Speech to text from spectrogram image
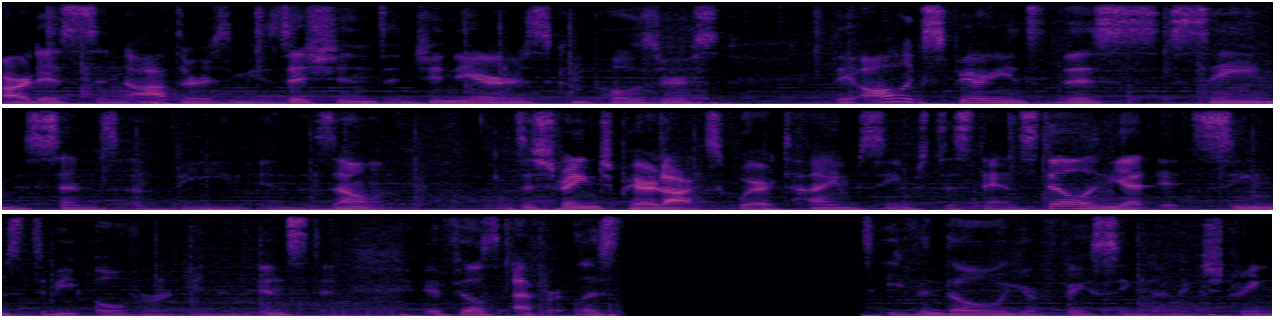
Artists and authors, musicians, engineers, composers, they all experience this same sense of being in the zone. It's a strange paradox where time seems to stand still and yet it seems to be over in an instant. It feels effortless even though you're facing an extreme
